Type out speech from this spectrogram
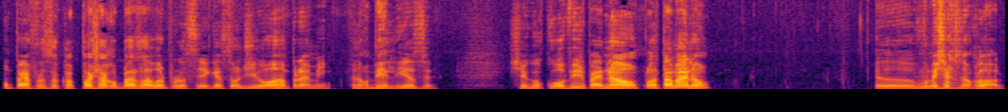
O pai falou assim, "Cláudio, pode eu comprar essa lavoura para você, é questão de honra para mim. Eu falei, não, beleza. Chegou Covid, pai, não, plantar mais não. Eu vou mexer com isso não, Cláudio.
